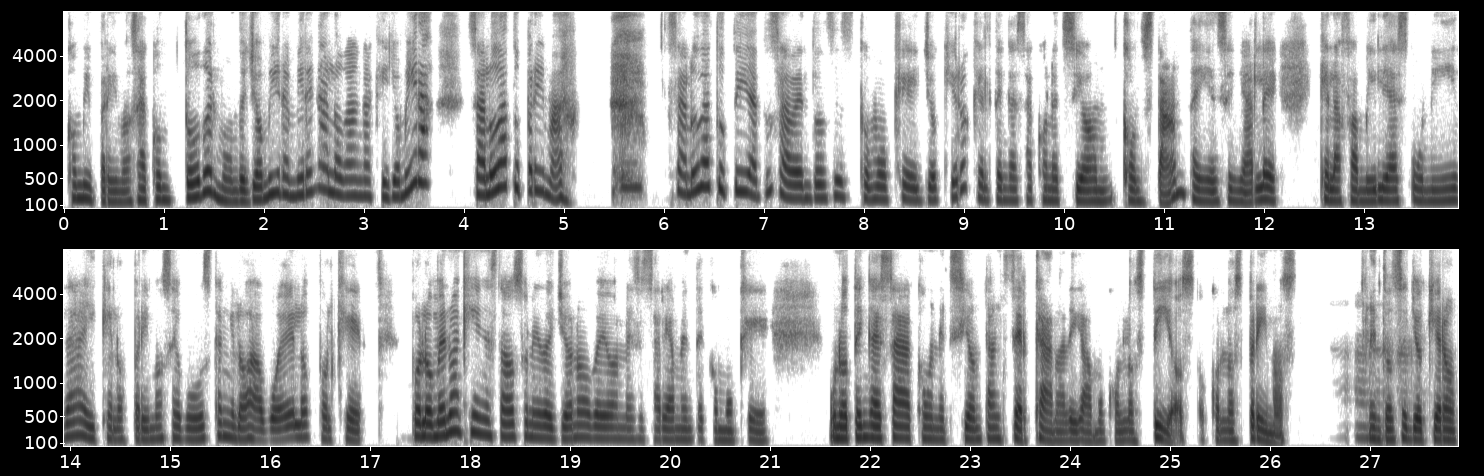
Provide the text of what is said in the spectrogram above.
con mi prima, o sea, con todo el mundo. Yo, miren, miren a Logan aquí, yo, mira, saluda a tu prima, saluda a tu tía, tú sabes. Entonces, como que yo quiero que él tenga esa conexión constante y enseñarle que la familia es unida y que los primos se buscan y los abuelos, porque por lo menos aquí en Estados Unidos yo no veo necesariamente como que uno tenga esa conexión tan cercana, digamos, con los tíos o con los primos. Entonces yo quiero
